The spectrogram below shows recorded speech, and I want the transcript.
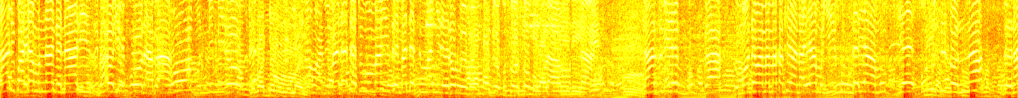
nalikwata munnange n'alinzibya oyo gwolaba mu nnimiro. Mubadde mumumanyi? Mbadde tetumumanyi nze mbadde simumanyi leero lwebwe mulundi ogusoose okugula munnange. Nanzibira ebbugga lumonde wa mama katulya naye amuyiikuddeyo amubbye butusi zonna byonna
